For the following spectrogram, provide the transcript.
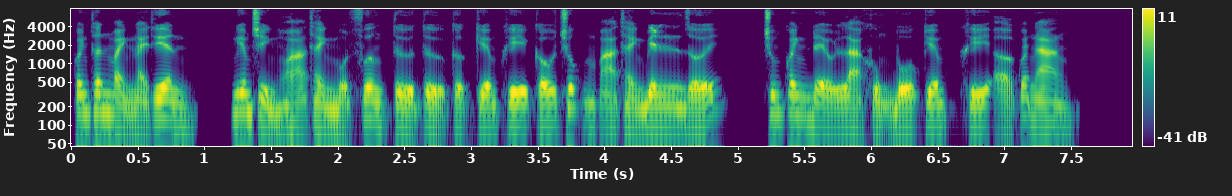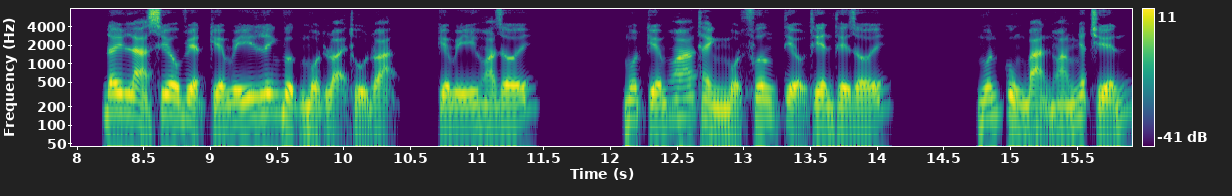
quanh thân mảnh này thiên, nghiêm chỉnh hóa thành một phương từ tử cực kiếm khí cấu trúc mà thành biên giới, chung quanh đều là khủng bố kiếm khí ở quét ngang. Đây là siêu việt kiếm ý lĩnh vực một loại thủ đoạn, kiếm ý hóa giới. Một kiếm hóa thành một phương tiểu thiên thế giới. Muốn cùng bản hoàng nhất chiến,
